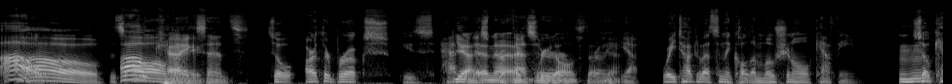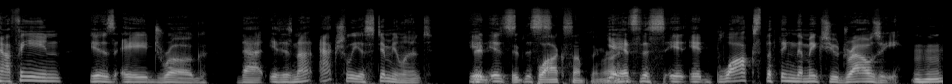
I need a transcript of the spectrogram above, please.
oh, Oh, this all makes sense. So Arthur Brooks, he's Yeah, happiness and I- I professor. read all stuff, brilliant, yeah. yeah, where he talked about something called emotional caffeine. Mhm. So caffeine is a drug that it is not actually a stimulant. It is it this, blocks something, right? Yeah, it's this. It, it blocks the thing that makes you drowsy. mm-hmm.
